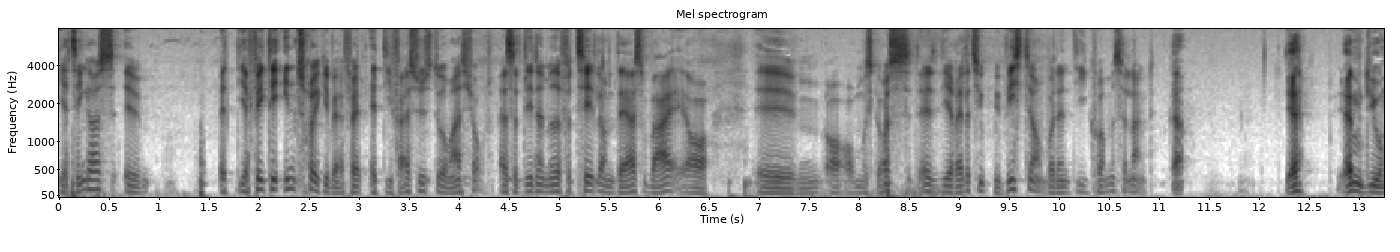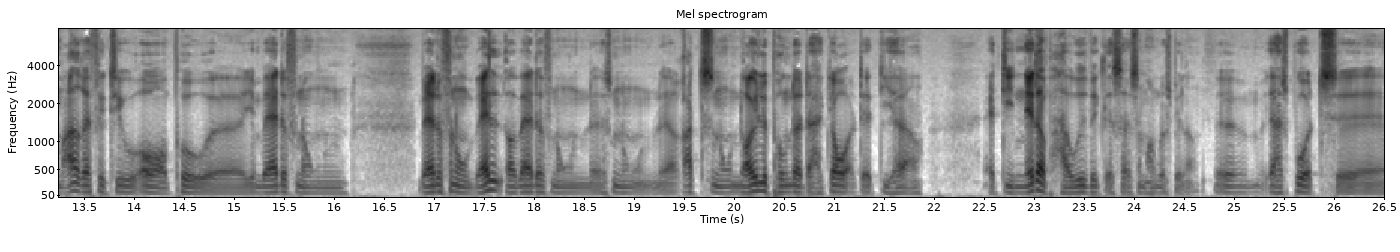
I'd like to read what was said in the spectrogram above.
jeg tænker også, øh, at jeg fik det indtryk i hvert fald, at de faktisk synes, det var meget sjovt. Altså det der med at fortælle om deres vej, og, øh, og, og måske også, at de er relativt bevidste om, hvordan de er kommet så langt. Ja. Ja, Jamen, de er jo meget reflektive over på, øh, jamen, hvad er det for nogle hvad er det for nogle valg, og hvad er det for nogle, øh, sådan nogle øh, ret sådan nogle nøglepunkter, der har gjort, at de har, at de netop har udviklet sig som håndboldspillere. Øh, jeg har spurgt øh,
